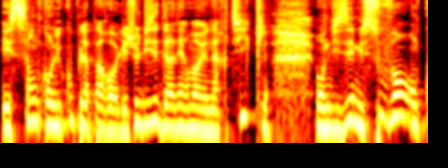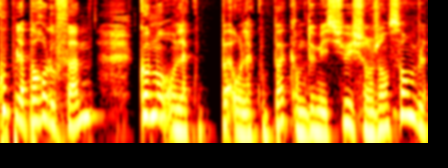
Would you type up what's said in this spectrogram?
et sans qu'on lui coupe la parole. Et je lisais dernièrement un article, on disait, mais souvent on coupe la parole aux femmes, comme on la coupe on la coupe pas quand deux messieurs échangent ensemble.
